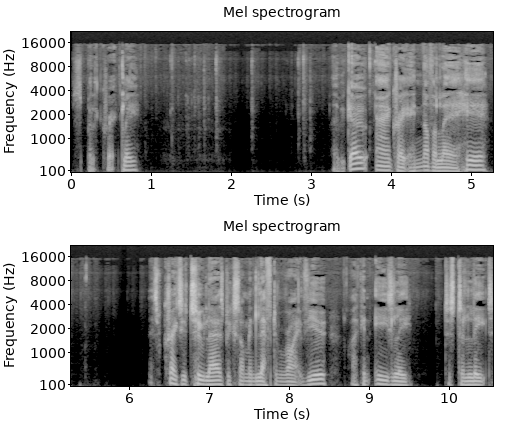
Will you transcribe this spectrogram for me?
spell it correctly, there we go. And create another layer here. It's created two layers because I'm in left and right view. I can easily just delete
